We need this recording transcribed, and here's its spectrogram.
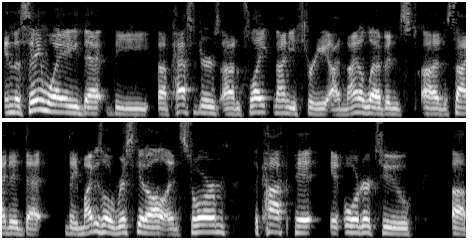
in the same way that the uh, passengers on flight 93 on 9/11 uh, decided that they might as well risk it all and storm the cockpit in order to uh,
